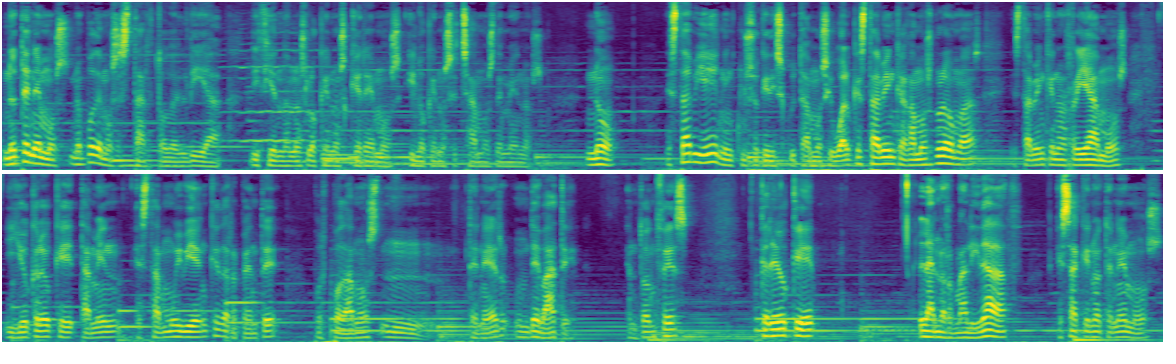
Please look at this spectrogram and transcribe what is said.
No tenemos, no podemos estar todo el día diciéndonos lo que nos queremos y lo que nos echamos de menos. No, está bien incluso que discutamos, igual que está bien que hagamos bromas, está bien que nos riamos y yo creo que también está muy bien que de repente pues podamos mm, tener un debate. Entonces, creo que la normalidad, esa que no tenemos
